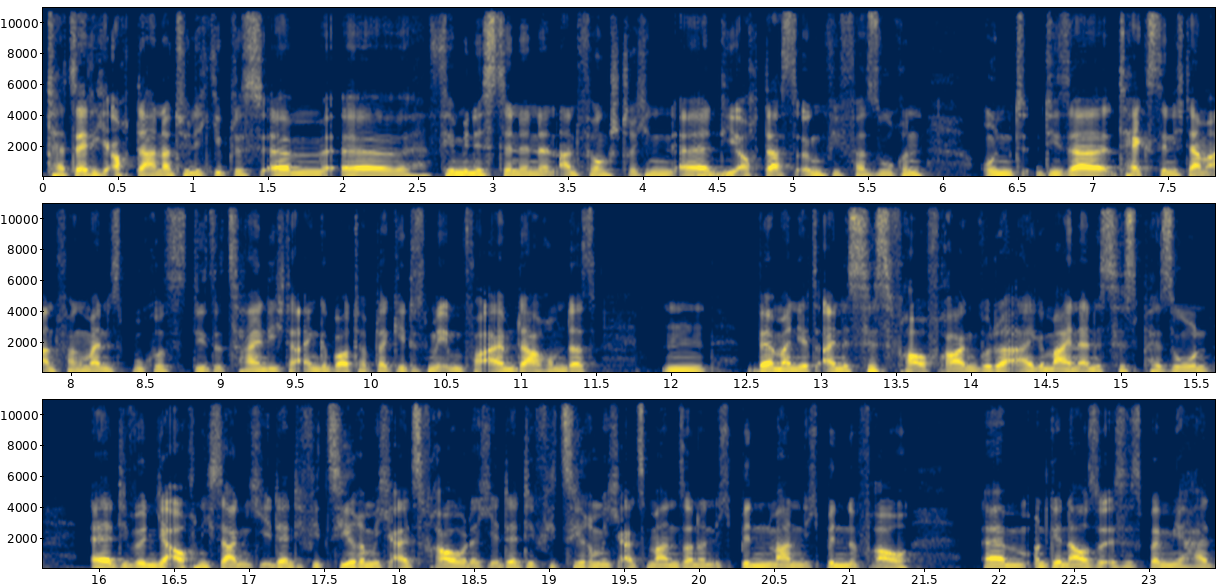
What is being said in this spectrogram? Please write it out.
tatsächlich auch da, natürlich gibt es ähm, äh, Feministinnen in Anführungsstrichen, äh, mhm. die auch das irgendwie versuchen. Und dieser Text, den ich da am Anfang meines Buches, diese Zeilen, die ich da eingebaut habe, da geht es mir eben vor allem darum, dass mh, mm, wenn man jetzt eine CIS-Frau fragen würde, allgemein eine CIS-Person, äh, die würden ja auch nicht sagen, ich identifiziere mich als Frau oder ich identifiziere mich als Mann, sondern ich bin ein Mann, ich bin eine Frau. Ähm, und genauso ist es bei mir halt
